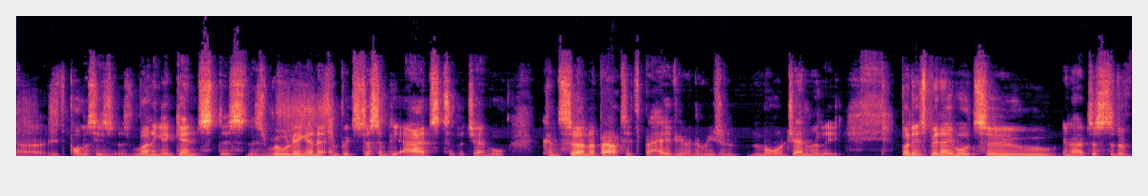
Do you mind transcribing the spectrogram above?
uh, its policies as running against this this ruling, and, and which just simply adds to the general concern about its behaviour in the region more generally. But it's been able to, you know, just sort of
